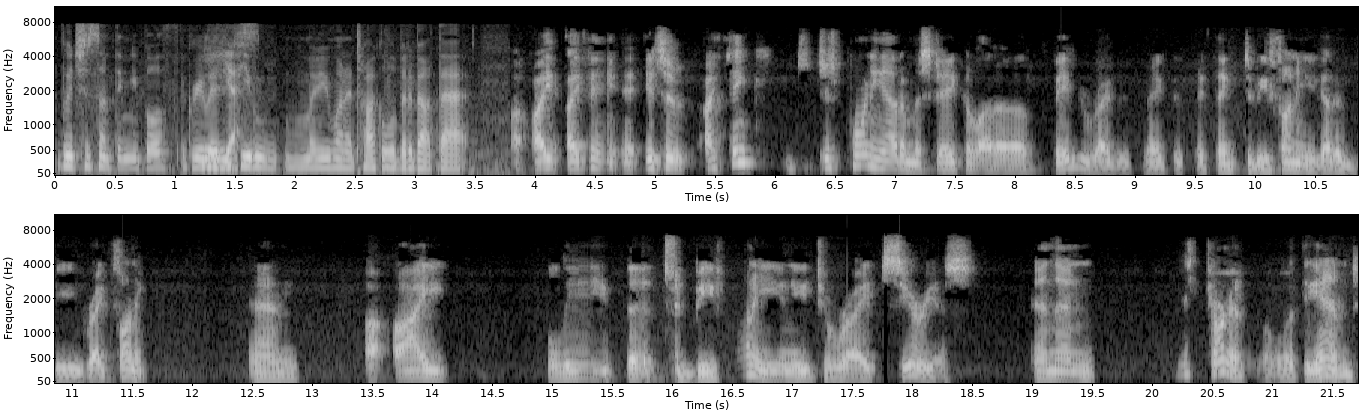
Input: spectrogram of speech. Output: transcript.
which is something we both agree with. Yes. If you maybe want to talk a little bit about that. I, I think it's a. I think just pointing out a mistake a lot of baby writers make is they think to be funny you got to be right funny, and uh, I believe that to be funny you need to write serious, and then just turn it a little at the end.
